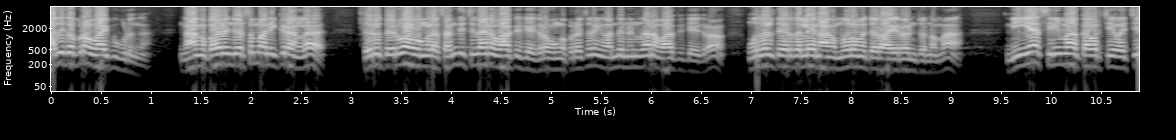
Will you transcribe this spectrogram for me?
அதுக்கப்புறம் வாய்ப்பு கொடுங்க. நாங்கள் பதினஞ்சு வருஷமாக நிற்கிறோம்ல தெரு தெருவாக உங்களை சந்திச்சு தானே வாக்கு கேட்குறோம் உங்கள் பிரச்சனைக்கு வந்து நின்று தானே வாக்கு கேட்குறோம் முதல் தேர்தலே நாங்கள் முதலமைச்சர் ஆயிரோம்னு சொன்னோமா? நீ ஏன் சினிமா கவர்ச்சியை வச்சு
